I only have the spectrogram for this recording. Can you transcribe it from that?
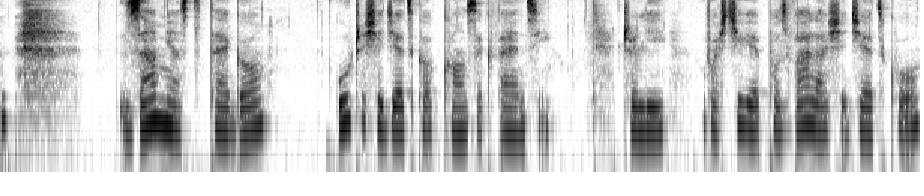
Zamiast tego uczy się dziecko konsekwencji, czyli właściwie pozwala się dziecku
